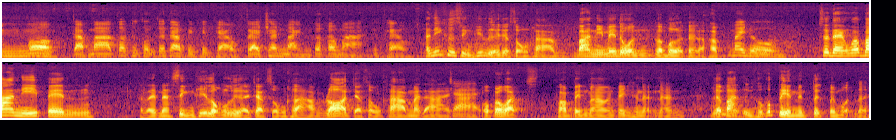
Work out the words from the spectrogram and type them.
อืม พอกลับมาก็ทุกคนก็ตั้งเป็นตึกแถวแฟชั่นใหม่มันก็เข้ามาตึกแถว อันนี้คือสิ่งที่เหลือจากสงคราม บ้านนี้ไม่โดนระเบิดเลยเหรอครับ ไม่โดน แสดงว่าบ้านนี้เป็น อะไรนะสิ่งที่หลงเหลือจากสงคราม รอดจากสงครามมาได้ใช่ โอ้ประวัติความเป็นมามันเป็นขนาดนั้น แล้วบ้านอื่นเขาก็เปลี่ยนเป็นตึกไปหมดเลย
